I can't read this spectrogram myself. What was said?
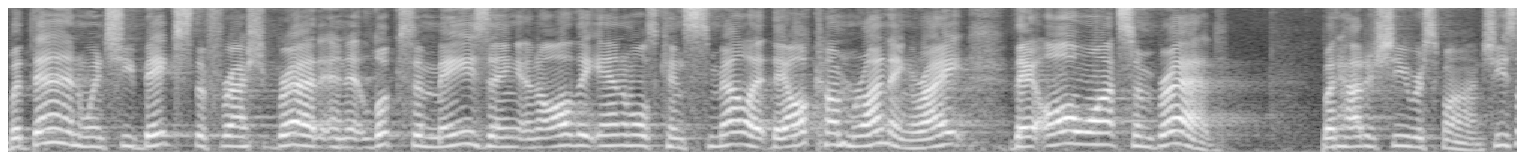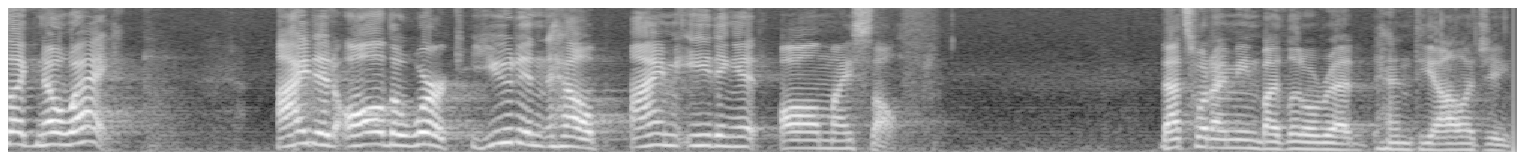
But then when she bakes the fresh bread and it looks amazing and all the animals can smell it, they all come running, right? They all want some bread. But how does she respond? She's like, No way. I did all the work. You didn't help. I'm eating it all myself. That's what I mean by little red hen theology.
